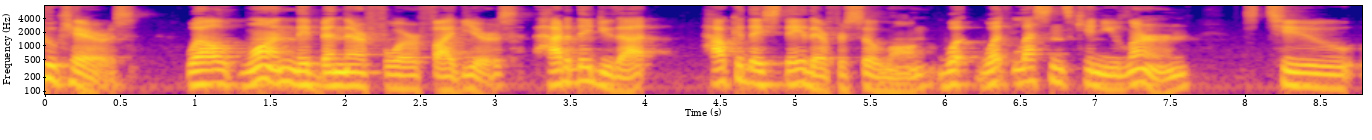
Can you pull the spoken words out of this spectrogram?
who cares? Well, one, they've been there for five years. How did they do that? How could they stay there for so long? What what lessons can you learn to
